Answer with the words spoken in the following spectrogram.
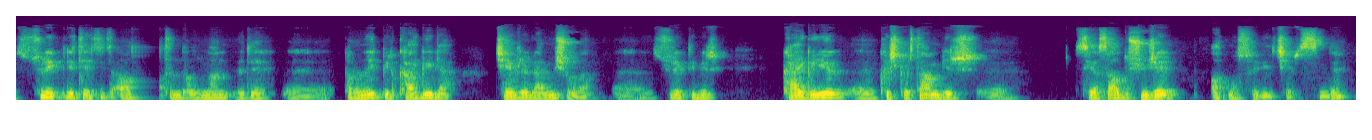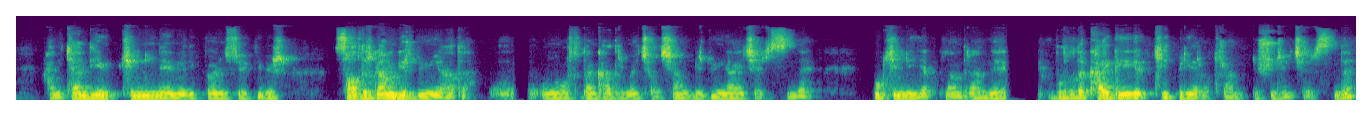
sürekli tehdit altında olunan ve de paranoid bir kaygıyla çevrelenmiş olan, sürekli bir kaygıyı kışkırtan bir siyasal düşünce atmosferi içerisinde, hani kendi kimliğine yönelik böyle sürekli bir saldırgan bir dünyada, onu ortadan kaldırmaya çalışan bir dünya içerisinde bu kimliği yapılandıran ve burada da kaygıyı kilit bir yere oturan düşünce içerisinde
